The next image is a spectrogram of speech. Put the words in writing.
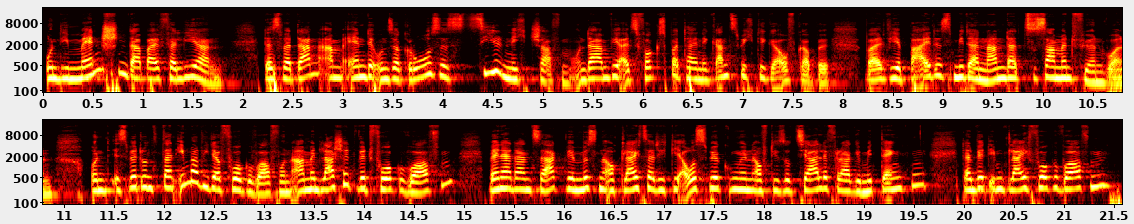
und die Menschen dabei verlieren, dass wir dann am Ende unser großes Ziel nicht schaffen. Und da haben wir als Volkspartei eine ganz wichtige Aufgabe, weil wir beides miteinander zusammenführen wollen. Und es wird uns dann immer wieder vorgeworfen, und Armin Laschet wird vorgeworfen, wenn er dann sagt, wir müssen auch gleichzeitig die Auswirkungen auf die soziale Frage mitdenken, dann wird ihm gleich vorgeworfen,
